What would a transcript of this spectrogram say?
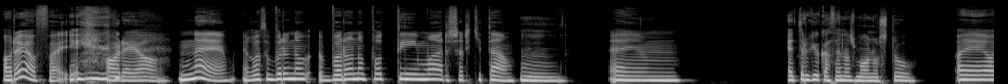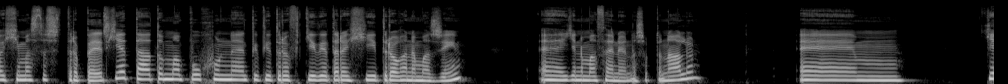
Ωραίο φαΐ. Ωραίο. ναι, εγώ θα μπορώ να, μπορώ να πω ότι μου άρεσε αρκετά. Μμ. Ε, Έτρωγε ο καθένας μόνος του; Ε, όχι, είμαστε σε τραπέζια. Τα άτομα που έχουν ε, τη διατροφική διαταραχή τρώγανε μαζί ε, για να μαθαίνει ένας από τον άλλον. Ε, και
